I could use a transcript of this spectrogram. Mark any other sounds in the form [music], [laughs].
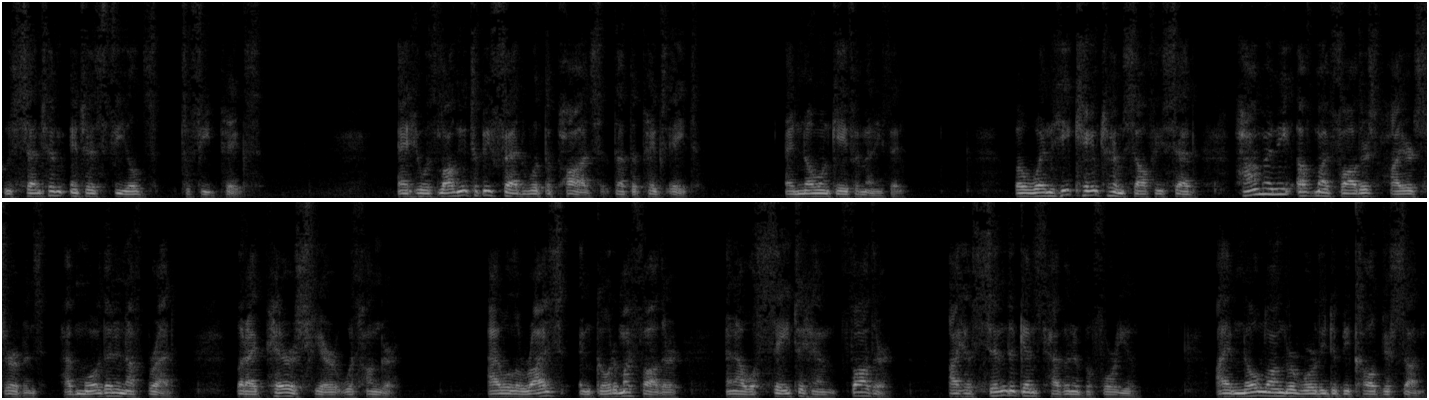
who sent him into his fields to feed pigs. And he was longing to be fed with the pods that the pigs ate, and no one gave him anything. But when he came to himself, he said, How many of my father's hired servants have more than enough bread, but I perish here with hunger? I will arise and go to my father, and I will say to him, Father, I have sinned against heaven and before you. I am no longer worthy to be called your son.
